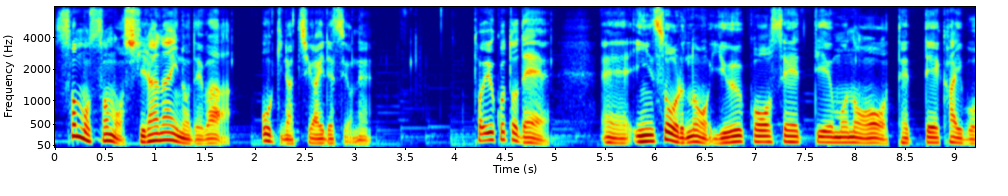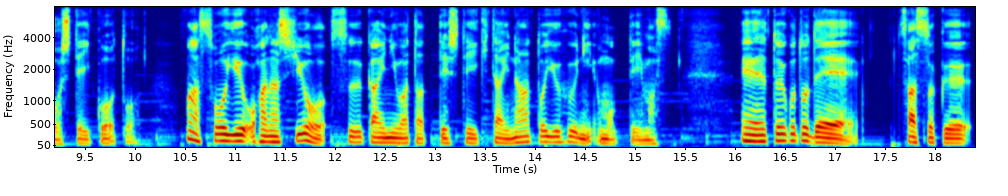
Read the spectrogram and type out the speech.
そもそも知らないのでは大きな違いですよね。ということで、えー、インソールの有効性っていうものを徹底解剖していこうとまあそういうお話を数回にわたってしていきたいなというふうに思っています。えー、ということで早速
